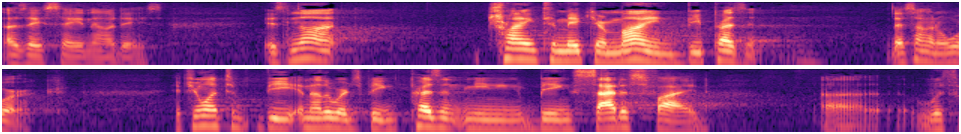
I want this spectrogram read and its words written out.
as they say nowadays, is not trying to make your mind be present. That's not going to work. If you want to be, in other words, being present, meaning being satisfied uh, with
